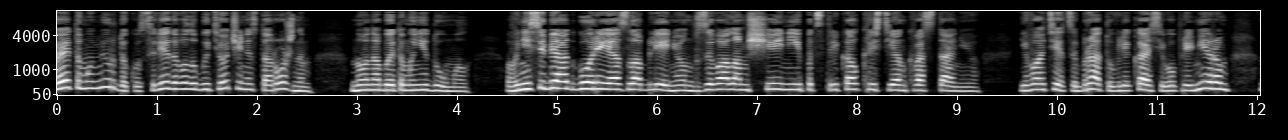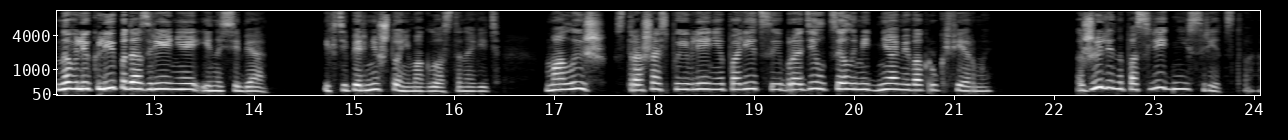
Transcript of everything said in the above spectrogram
Поэтому Мюрдоку следовало быть очень осторожным, но он об этом и не думал. Вне себя от горя и озлобления он взывал о мщении и подстрекал крестьян к восстанию — его отец и брат, увлекаясь его примером, навлекли подозрения и на себя. Их теперь ничто не могло остановить. Малыш, страшась появления полиции, бродил целыми днями вокруг фермы. Жили на последние средства.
